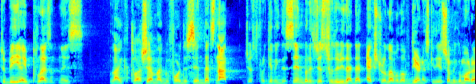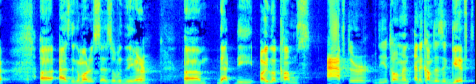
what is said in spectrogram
to be a pleasantness like to Hashem, like before the sin. That's not just forgiving the sin, but it's just for the, that, that extra level of dearness. Uh, as the Gemara says over there, um, that the oila comes after the atonement, and it comes as a gift.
